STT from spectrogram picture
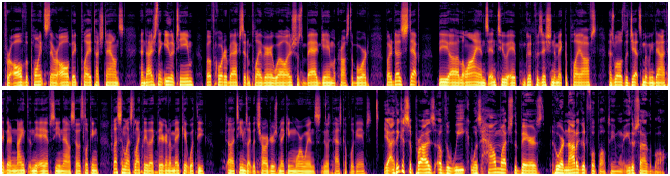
for all the points. They were all big play touchdowns. And I just think either team, both quarterbacks didn't play very well. It was just a bad game across the board. But it does step the uh, the Lions into a good position to make the playoffs, as well as the Jets moving down. I think they're ninth in the AFC now, so it's looking less and less likely that they're going to make it with the uh, teams like the Chargers making more wins the past couple of games. Yeah, I think a surprise of the week was how much the Bears, who are not a good football team on either side of the ball,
